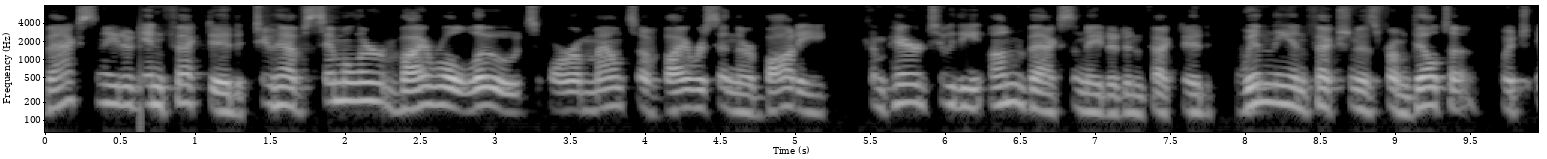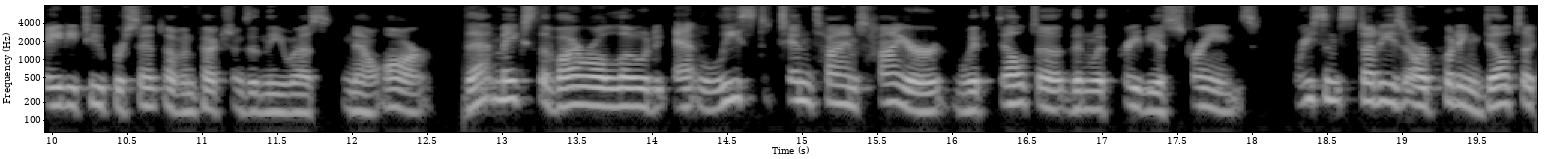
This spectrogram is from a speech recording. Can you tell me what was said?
vaccinated infected to have similar viral loads or amounts of virus in their body compared to the unvaccinated infected when the infection is from Delta, which 82% of infections in the US now are. That makes the viral load at least 10 times higher with Delta than with previous strains. Recent studies are putting Delta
